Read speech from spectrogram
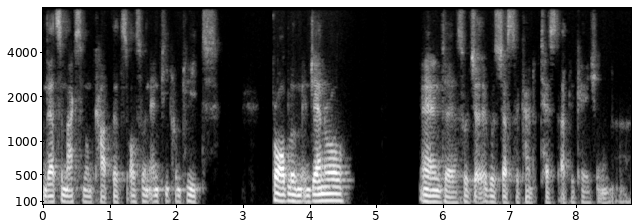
And that's the maximum cut. That's also an NP complete problem in general. And uh, so it was just a kind of test application uh,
